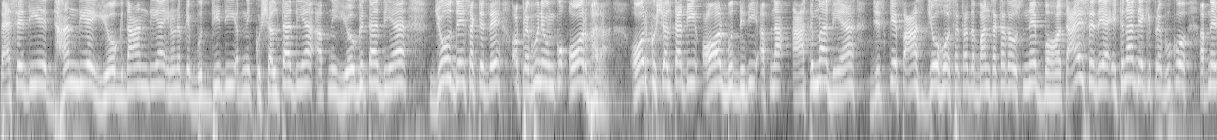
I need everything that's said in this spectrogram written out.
पैसे दिए, धन दिए, योगदान दिया, इन्होंने अपनी बुद्धि दी, अपनी कुशलता दिया, अपनी योग्यता दिया, जो दे सकते थे, और प्रभु ने उनको और भरा। और कुशलता दी, और बुद्धि दी, अपना आत्मा दिया, जिसके पास जो हो सकता था, बन सकता था, उसने बहुताय से दिया, इतना दिया कि प्रभु को अपने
